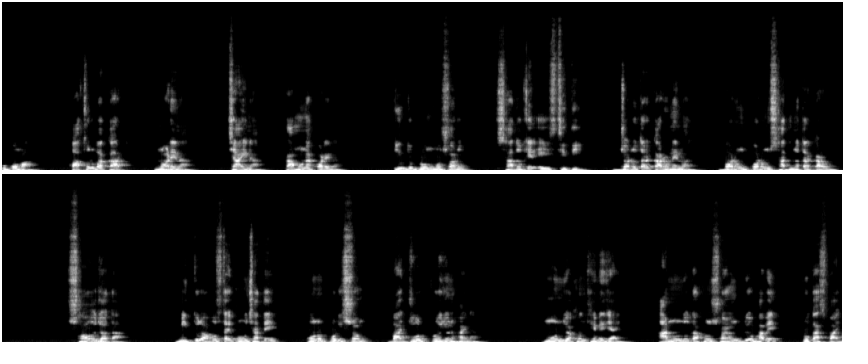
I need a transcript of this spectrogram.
উপমা, পাথর বা কাঠ নড়ে না, চায় না। কামনা করে না। কিন্তু ব্রহ্মস্বরূপ সাধকের এই স্থিতি জড়তার কারণে নয়, বরং পরম স্বাধীনতার কারণে। সহজতা, মৃত্যুর অবস্থায় পৌঁছাতে কোনো পরিশ্রম বা জোর প্রয়োজন হয় না। মন যখন থেমে যায়, আনন্দ তখন স্বয়ংক্রিয়ভাবে প্রকাশ পায়।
